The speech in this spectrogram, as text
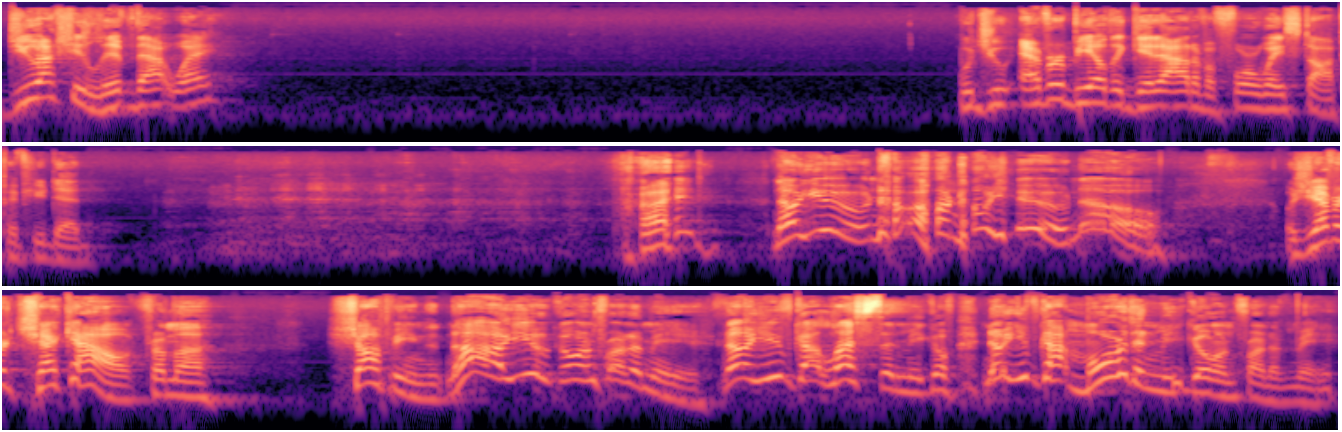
Do you actually live that way? Would you ever be able to get out of a four way stop if you did? right? No, you, no, no, you, no. Would you ever check out from a shopping. No, you go in front of me. No, you've got less than me. Go. No, you've got more than me. Go in front of me.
